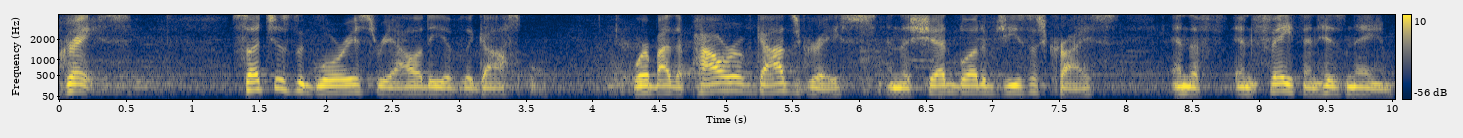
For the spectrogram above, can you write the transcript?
grace. Such is the glorious reality of the gospel, whereby the power of God's grace and the shed blood of Jesus Christ and, the, and faith in his name,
